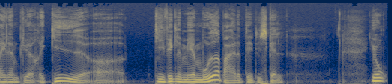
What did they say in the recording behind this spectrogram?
reglerne bliver rigide, og de er virkelig mere modarbejder det, de skal. Jo,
